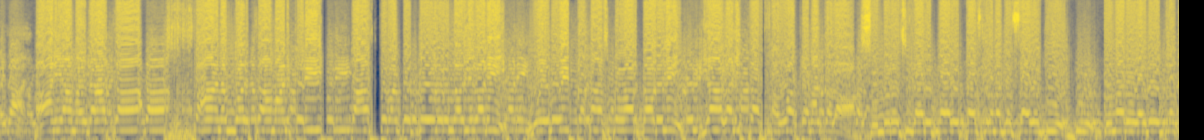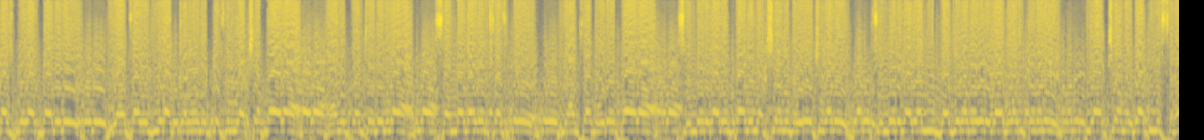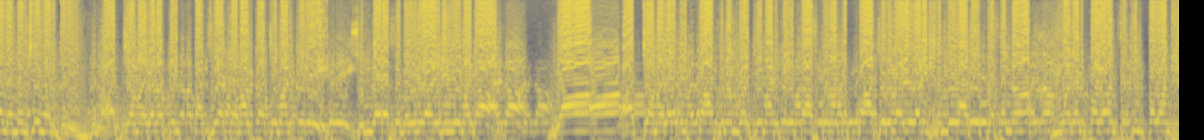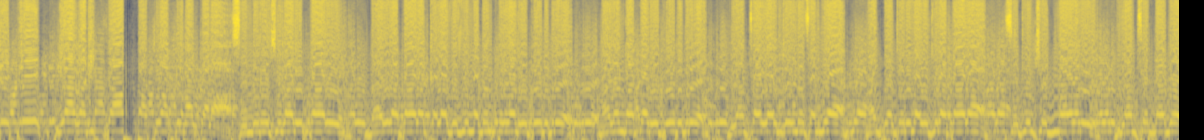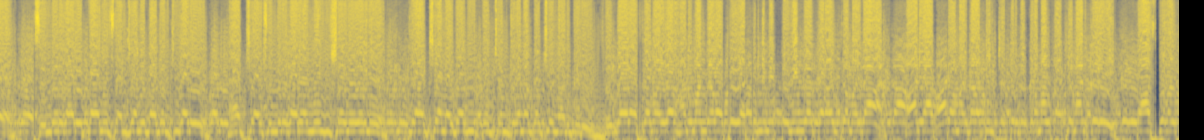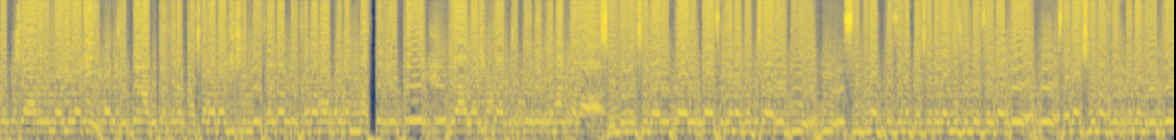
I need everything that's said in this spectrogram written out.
आणि या मैदानाचा सहा नंबरचा मानकरी तास क्रमांक दोन वरून गाडी. वैभवी प्रकाश पवार दाडोली या गाडीचा सहावा क्रमांकाला सुंदर गाडी पाहिली तास क्रमांक सहावरती कुमारी वैभव प्रकाश पवार दाडले याचा उजवीला कर्नाटक केसरी लक्ष पाहिला आणि त्यांच्या दिलेला संभानगर शास्त्रे यांचा भैरव पाहिला सुंदर गाडी पाहिली लक्ष आणि भैरवची गाडी. सुंदर गाडी आणि बाजीरावर वाघवाडी करणे. आजच्या मैदानातील सहा नंबरचे मानकरी. आजच्या मैदानातील पाचव्या क्रमांकाचे मानकरी सुंदर असं भव्य आणि दिव्य मैदान. या आजच्या मैदानातील पाच नंबरचे मानकरी तास क्रमांक पाच वरून आलेली गाडी शंभू महादेव प्रसन्न। मदन पलवान सचिन पलवान रेटरे या गाडीचा पाचवा क्रमांकाला सुंदर अशी गाडी पाहिली दहावीला पाहिला कलासची मदन पलवान रेफे बुद्रे आनंद आपा रेफे बुद्रे यांचा व्हाईट गोल्ड सर्जा। आणि त्याच्या उजला पाहिला सचिन शेठ माळवाडे यांचं बागर सुंदर गाडी पाहिली सर्जानी बागरची गाडी। आजच्या सुंदर गाड्यांनी विशाल नगरने ती आजच्या मैदानातील पंचम क्रमांकाची मानकरी। सुंदर असं मैदान हनुमान देवाचे यात्रेनिमित्त विंगकरांचं मैदान मैदान. आणि आजच्या मैदानातील चतुर्थ क्रमांकाचे मानकरी तास क्रमांक चार वरून लावली गाडी. सिद्धनाथ प्रसन्न खाशाबादाजी शिंदे सैदापूर सदाभाऊ कदम मास्टर रेठे या गाडीचा चतुर्थ क्रमांकाला. सुंदर गाडी पाहिली तास क्रमांक चार वरती. सिद्धनाथ प्रसन्न कशाबराजी शिंदे सैदापूर सदाशिव मास्टर कदम रेते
